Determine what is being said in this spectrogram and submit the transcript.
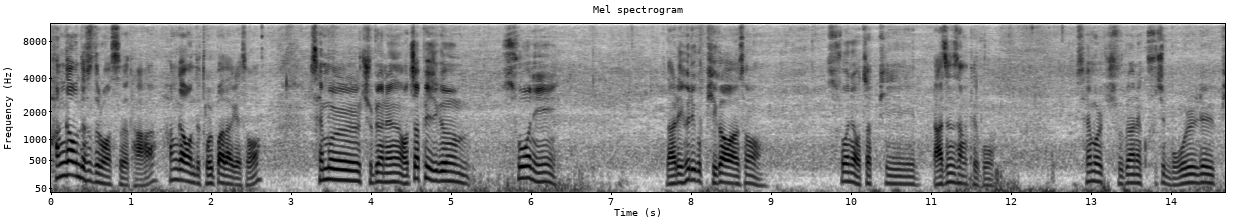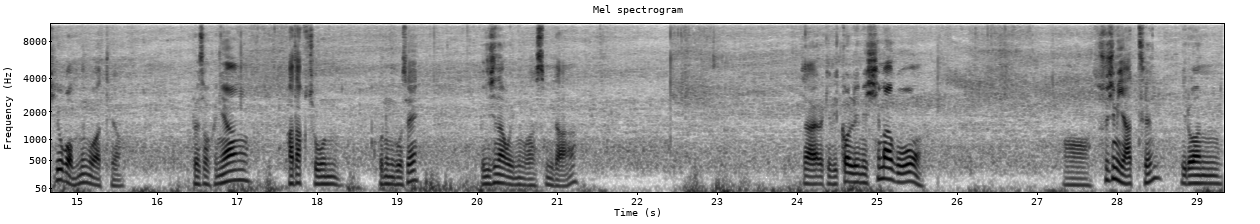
한가운데서 들어왔어요 다. 한가운데 돌바닥에서. 새물 주변에는 어차피 지금 수온이 날이 흐리고 비가 와서 수온이 어차피 낮은 상태고 새물 주변에 굳이 몰릴 필요가 없는 것 같아요. 그래서 그냥 바닥 좋은 그런 곳에 은신하고 있는 것 같습니다. 자 이렇게 밑걸림이 심하고 어, 수심이 얕은 이런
